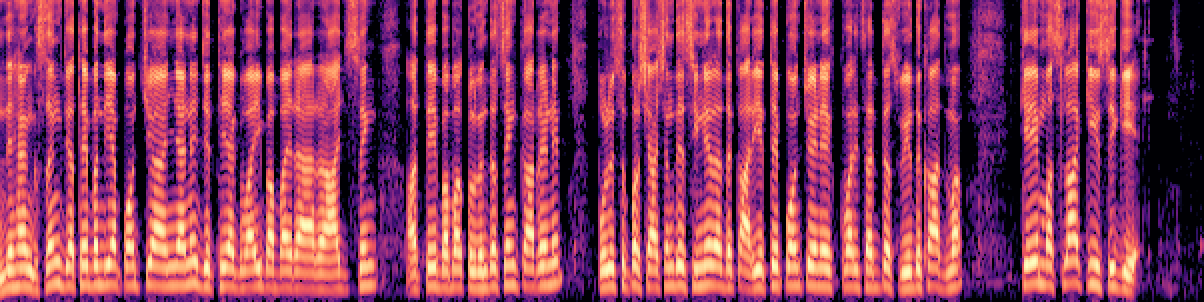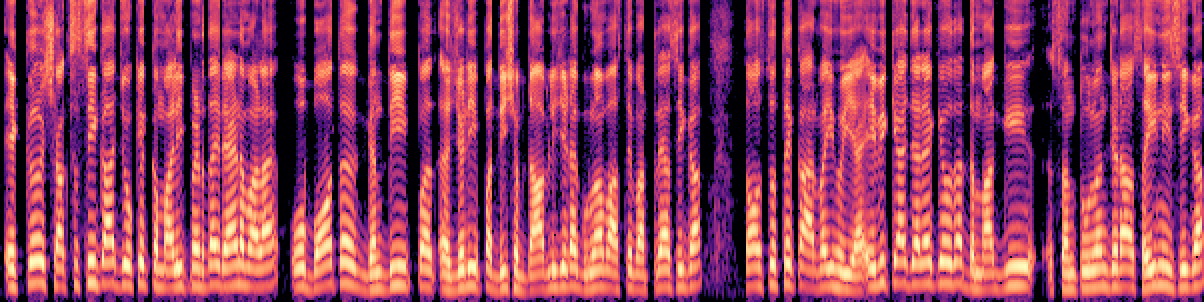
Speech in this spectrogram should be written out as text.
ਨਿਹੰਗ ਸਿੰਘ ਜਥੇਬੰਦੀਆਂ ਪਹੁੰਚੀਆਂ ਆਈਆਂ ਨੇ, ਜਿੱਥੇ ਅਗਵਾਈ ਬਾਬਾ ਰਾ- ਰਾਜ ਸਿੰਘ ਅਤੇ ਬਾਬਾ ਕੁਲਵਿੰਦਰ ਸਿੰਘ ਕਰ ਰਹੇ ਨੇ। ਪੁਲਿਸ ਪ੍ਰਸ਼ਾਸਨ ਦੇ ਸੀਨੀਅਰ ਅਧਿਕਾਰੀ ਇੱਥੇ ਪਹੁੰਚੇ ਨੇ। ਇੱਕ ਵਾਰੀ ਸਾਰੀ ਤਸਵੀਰ ਦਿਖਾ ਦੇਵਾਂ ਕਿ ਮਸਲਾ ਕੀ ਸੀਗੀ। ਇੱਕ ਸ਼ਖਸ ਸੀਗਾ ਜੋ ਕਿ ਕਮਾਲੀ ਪਿੰਡ ਦਾ ਹੀ ਰਹਿਣ ਵਾਲਾ ਉਹ ਬਹੁਤ ਗੰਦੀ ਜਿਹੜੀ ਭੱਦੀ ਸ਼ਬਦਾਵਲੀ ਜਿਹੜਾ ਗੁਰੂਆਂ ਵਾਸਤੇ ਵਰਤ ਰਿਹਾ ਸੀਗਾ ਤਾਂ ਉਸ ਦੇ ਉੱਤੇ ਕਾਰਵਾਈ ਹੋਈ ਹੈ। ਇਹ ਵੀ ਕਿਹਾ ਜਾ ਰਿਹਾ ਕਿ ਉਹਦਾ ਦਿਮਾਗੀ ਸੰਤੁਲਨ ਜਿਹੜਾ ਸਹੀ ਨਹੀਂ ਸੀਗਾ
